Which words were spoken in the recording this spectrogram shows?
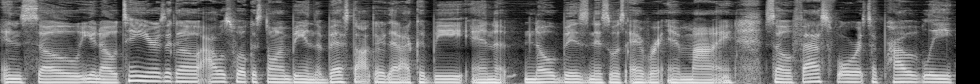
And so, you know, 10 years ago, I was focused on being the best doctor that I could be, and no business was ever in mind. So, fast forward to probably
